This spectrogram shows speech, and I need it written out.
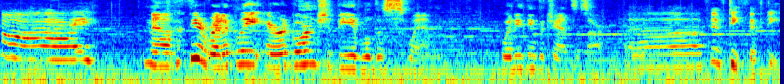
Hi! Now, theoretically, Aragorn should be able to swim. What do you think the chances are? Uh, 50-50.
